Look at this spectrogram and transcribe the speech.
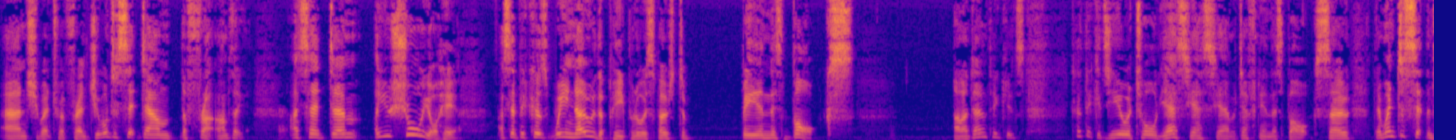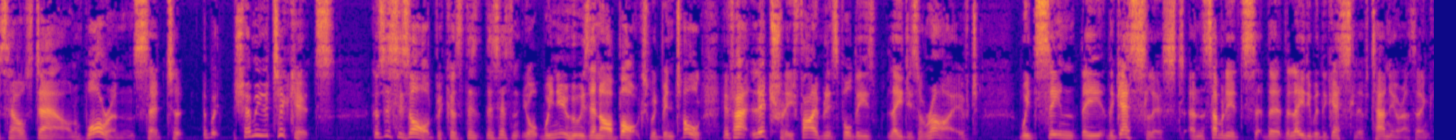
And she went to her friend, do you want to sit down the front? I'm thinking, I said, um, are you sure you're here? I said, because we know the people who are supposed to be in this box. And I don't think it's don't think it's you at all. Yes, yes, yeah, we're definitely in this box. So they went to sit themselves down. Warren said to, show me your tickets because this is odd because this, this, isn't your. We knew who was in our box. We'd been told. In fact, literally five minutes before these ladies arrived, we'd seen the, the guest list, and somebody had the the lady with the guest list, Tanya, I think,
